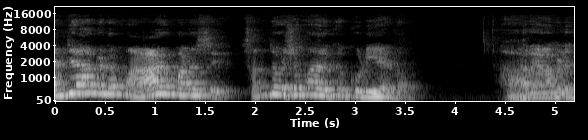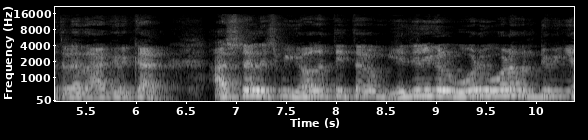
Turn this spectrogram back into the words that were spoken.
அஞ்சாம் இடம் ஆழ் மனசு சந்தோஷமாக இருக்கக்கூடிய இடம். ஆறாம் இடத்துல ராகு இருக்கார். அஷ்டலட்சுமி யோகத்தை தரும் எதிரிகள் ஓடி ஓட வருட்டுவீங்க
